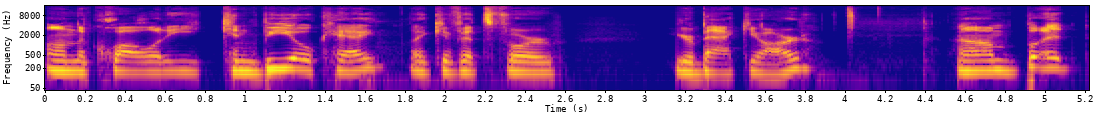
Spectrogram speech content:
on the quality can be okay. Like if it's for your backyard. Um, but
